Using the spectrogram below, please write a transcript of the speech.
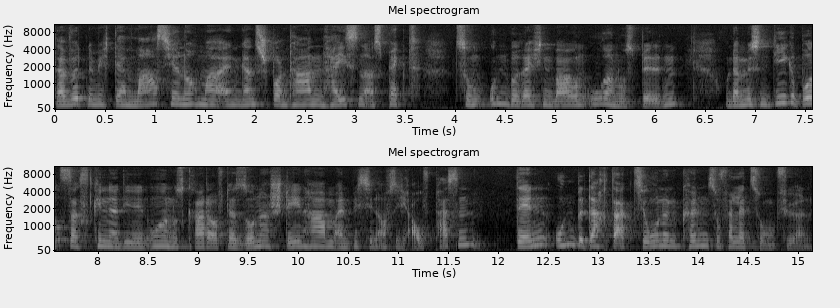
Da wird nämlich der Mars hier nochmal einen ganz spontanen, heißen Aspekt zum unberechenbaren Uranus bilden. Und da müssen die Geburtstagskinder, die den Uranus gerade auf der Sonne stehen haben, ein bisschen auf sich aufpassen, denn unbedachte Aktionen können zu Verletzungen führen.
